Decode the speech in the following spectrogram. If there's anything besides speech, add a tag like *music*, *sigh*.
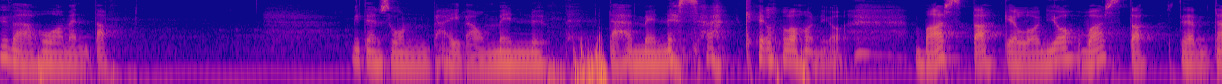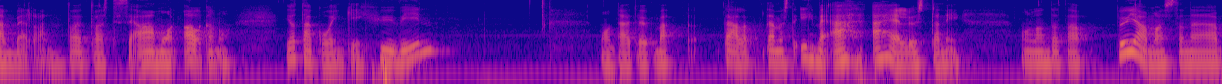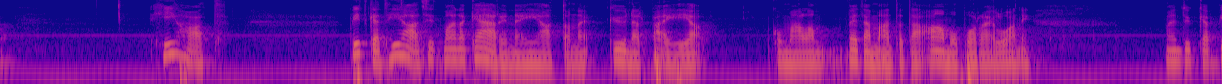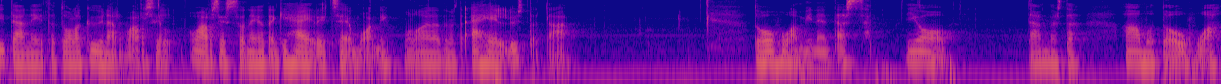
Hyvää huomenta. Miten sun päivä on mennyt tähän mennessä? *laughs* Kello on jo vasta, kello on jo vasta tämän verran. Toivottavasti se aamu on alkanut jotakuinkin hyvin. Mun täytyy, mä, täällä tämmöistä ihme äh, niin mulla on tota pyjamassa nämä hihat pitkät hihat, sit mä aina käärin ne hihat tonne kyynärpäihin ja kun mä alan vetämään tätä aamuporeilua, niin mä en tykkää pitää niitä tuolla kyynärvarsissa, ne jotenkin häiritsee mua, niin mulla on aina tämmöistä ähellystä tää touhuaminen tässä. Joo, tämmöistä aamutouhua.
